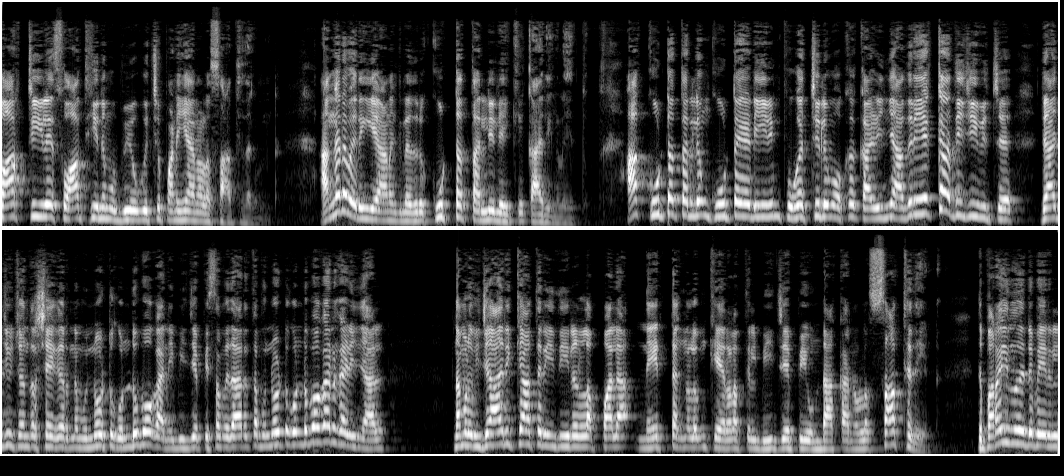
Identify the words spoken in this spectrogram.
പാർട്ടിയിലെ സ്വാധീനം ഉപയോഗിച്ച് പണിയാനുള്ള സാധ്യതകളുണ്ട്. അങ്ങനെ വരികയാണെങ്കിൽ അതൊരു കൂട്ടത്തല്ലിലേക്ക് കാര്യങ്ങൾ എത്തും. ആ കൂട്ടത്തല്ലും കൂട്ടയടിയിലും പുകച്ചിലും ഒക്കെ കഴിഞ്ഞ് അതിനെയൊക്കെ അതിജീവിച്ച് രാജീവ് ചന്ദ്രശേഖരനെ മുന്നോട്ട് കൊണ്ടുപോകാൻ ഈ ബി ജെ പി സംവിധാനത്തെ മുന്നോട്ട് കൊണ്ടുപോകാൻ കഴിഞ്ഞാൽ നമ്മൾ വിചാരിക്കാത്ത രീതിയിലുള്ള പല നേട്ടങ്ങളും കേരളത്തിൽ ബി ജെ പി ഉണ്ടാക്കാനുള്ള സാധ്യതയുണ്ട്. ഇത് പറയുന്നതിന്റെ പേരിൽ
